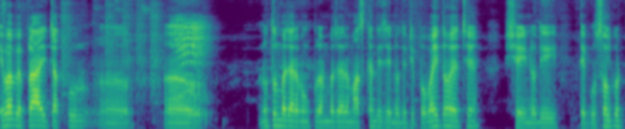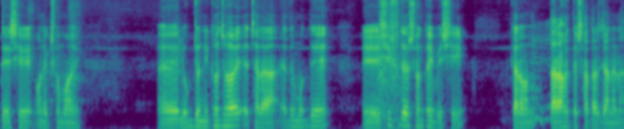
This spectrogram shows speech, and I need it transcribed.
এভাবে প্রায় চাঁদপুর নতুন বাজার এবং পুরান বাজারের মাঝখান দিয়ে যে নদীটি প্রবাহিত হয়েছে, সেই নদীতে গোসল করতে এসে অনেক সময় লোকজন নিখোঁজ হয়। এছাড়া এদের মধ্যে শিশুদের সংখ্যাই বেশি, কারণ তারা হয়তো সাঁতার জানে না।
